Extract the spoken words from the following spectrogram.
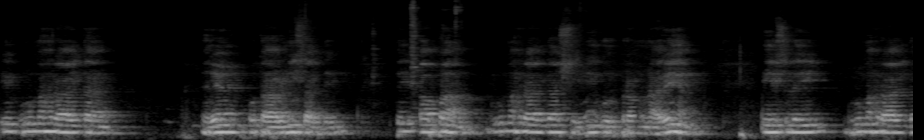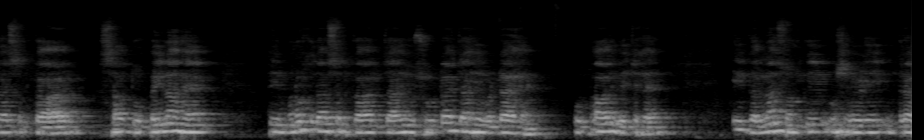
ਇਹ ਗੁਰੂ ਮਹਾਰਾਜ ਦਾ ਰਿਣ ਉਤਾਰ ਨਹੀਂ ਸਕਦੇ। ਤੇ ਆਪਾਂ ਗੁਰੂ ਮਹਾਰਾਜ ਦਾ ਸ਼ਹੀਦੀ ਗੁਰਪੁਰਬ ਮਨਾ ਰਹੇ ਹਾਂ। ਇਸ ਲਈ ਗੁਰੂ ਮਹਾਰਾਜ ਦਾ ਸਤਿਕਾਰ ਸਭ ਤੋਂ ਪਹਿਲਾਂ ਹੈ ਤੇ ਮਨੁੱਖ ਦਾ ਸਤਿਕਾਰ ਚਾਹੇ ਉਹ ਛੋਟਾ ਚਾਹੇ ਵੱਡਾ ਹੈ, ਉਹ ਬਾਅਦ ਵਿੱਚ ਹੈ। ਇਹ ਗੱਲਾਂ ਸੁਣ ਕੇ ਉਸ ਵੇਲੇ ਇੰਦਰਾ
